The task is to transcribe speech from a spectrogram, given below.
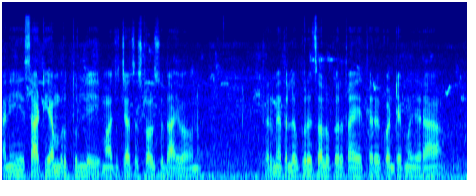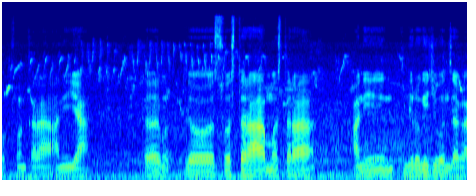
आणि साठे अमृतुल्ले माझं चहाचं स्टॉलसुद्धा आहे भावानं. तर मी आता लवकरच चालू करत आहे. तर कॉन्टॅक्टमध्ये राहा फोन करा आणि या. तर स्वस्त राहा मस्त राहा आणि निरोगी जीवन जगा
